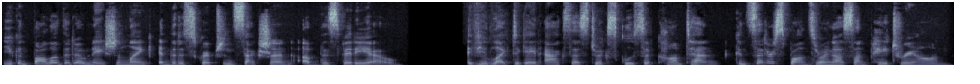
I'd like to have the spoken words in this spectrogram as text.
you can follow the donation link in the description section of this video. If you'd like to gain access to exclusive content, consider sponsoring us on Patreon.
